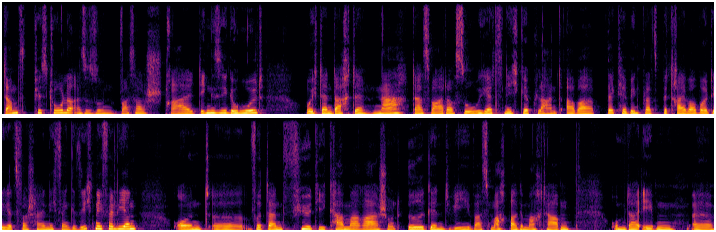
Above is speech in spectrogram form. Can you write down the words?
Dampfpistole, also so ein Wasserstrahl-Ding sie geholt wo ich dann dachte, na, das war doch so jetzt nicht geplant. Aber der Campingplatzbetreiber wollte jetzt wahrscheinlich sein Gesicht nicht verlieren und äh, wird dann für die Kamera schon irgendwie was machbar gemacht haben, um da eben äh,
